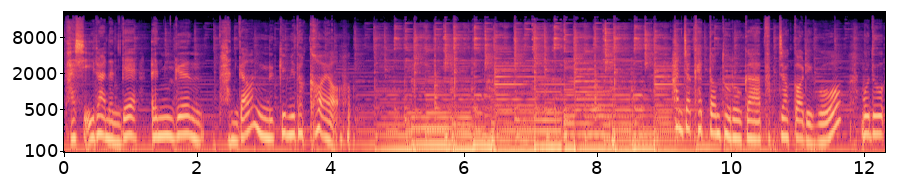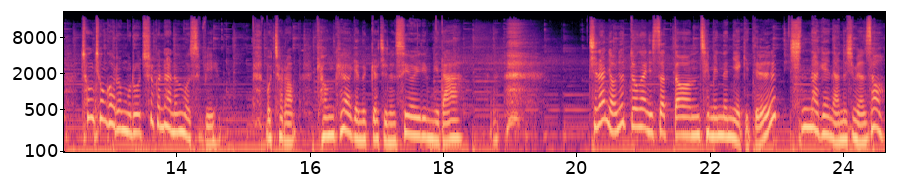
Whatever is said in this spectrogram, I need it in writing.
다시 일하는 게 은근 반가운 느낌이 더 커요. 한적했던 도로가 북적거리고 모두 총총걸음으로 출근하는 모습이 모처럼 경쾌하게 느껴지는 수요일입니다. 지난 연휴 동안 있었던 재밌는 얘기들 신나게 나누시면서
